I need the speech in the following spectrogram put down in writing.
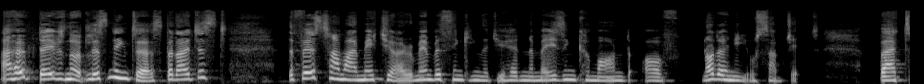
I hope Dave's not listening to us, but I just, the first time I met you, I remember thinking that you had an amazing command of not only your subject, but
